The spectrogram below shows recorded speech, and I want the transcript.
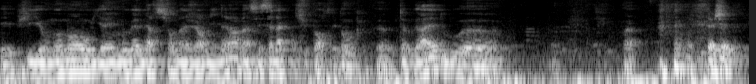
et puis au moment où il y a une nouvelle version majeure mineure, bah, c'est celle-là qu'on supporte. Et donc, euh, top grade ou... euh, voilà. T'achètes.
